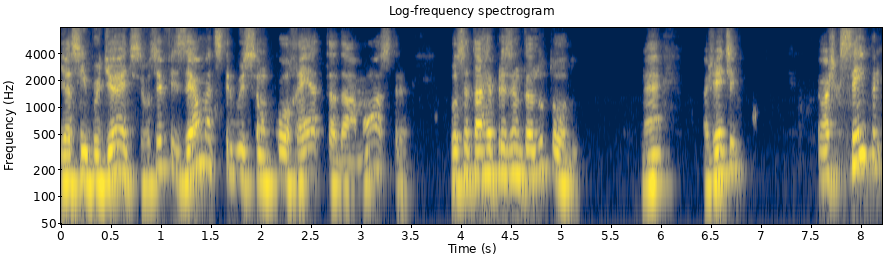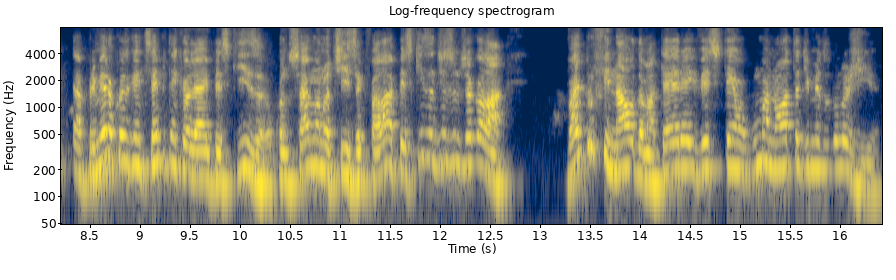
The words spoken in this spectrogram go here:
e assim por diante, se você fizer uma distribuição correta da amostra, você está representando o todo. Né? A gente, eu acho que sempre, a primeira coisa que a gente sempre tem que olhar em pesquisa, quando sai uma notícia que fala, ah, pesquisa disso, não sei o que lá, vai para o final da matéria e vê se tem alguma nota de metodologia.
